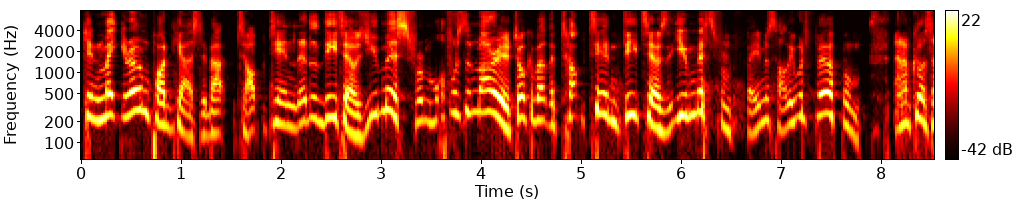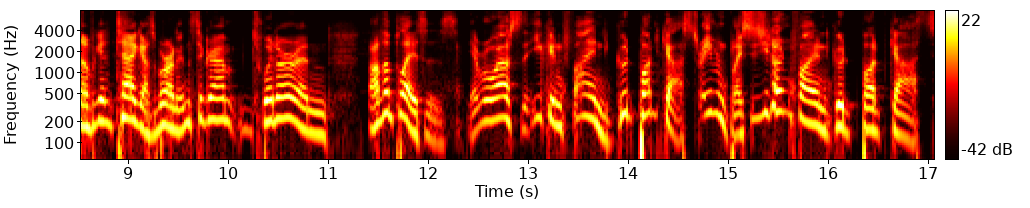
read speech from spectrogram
can make your own podcast about top 10 little details you missed from Waffles and Mario. Talk about the top 10 details that you missed from famous Hollywood films. And of course, don't forget to tag us. We're on Instagram, Twitter, and other places. Everywhere else that you can find good podcasts, or even places you don't find good podcasts.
